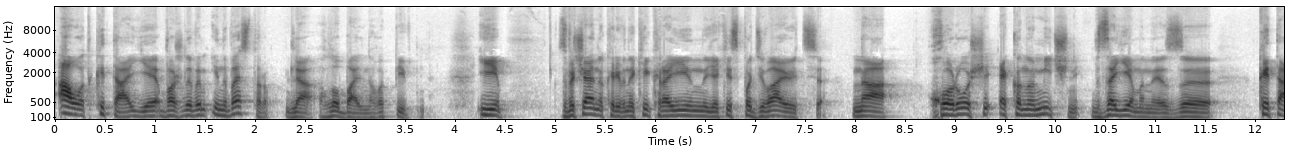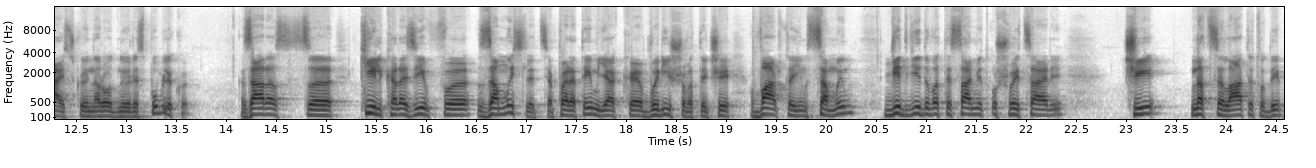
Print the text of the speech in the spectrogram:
А от Китай є важливим інвестором для глобального півдня. І звичайно, керівники країн, які сподіваються на хороші економічні взаємини з Китайською Народною Республікою, зараз е, кілька разів е, замисляться перед тим, як е, вирішувати, чи варто їм самим відвідувати саміт у Швейцарії, чи надсилати туди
